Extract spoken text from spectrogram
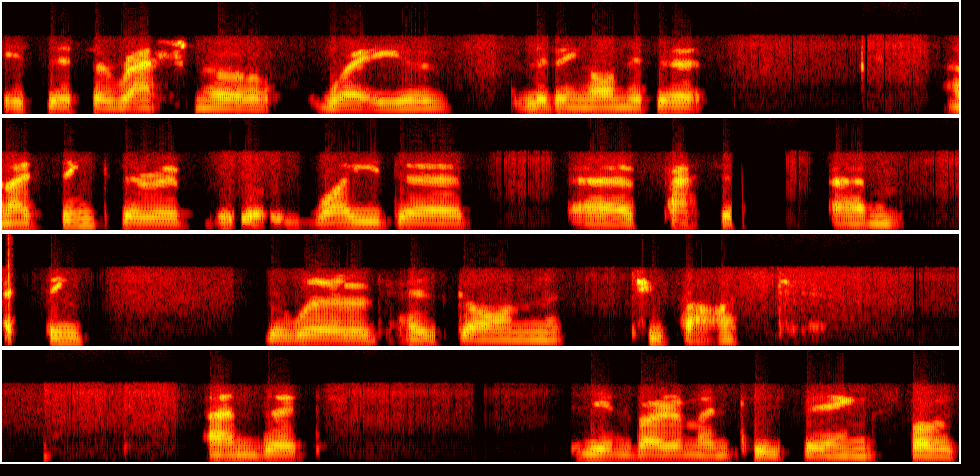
is this a rational way of living on this earth? And I think there are wider uh, facets. Um, I think the world has gone too fast and that the environment is being spoilt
